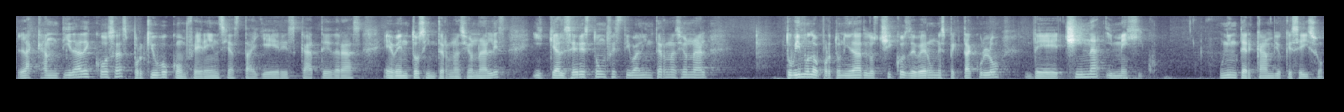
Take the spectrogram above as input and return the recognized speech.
la cantidad de cosas porque hubo conferencias, talleres, cátedras, eventos internacionales y que al ser esto un festival internacional tuvimos la oportunidad los chicos de ver un espectáculo de China y México un intercambio que se hizo.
